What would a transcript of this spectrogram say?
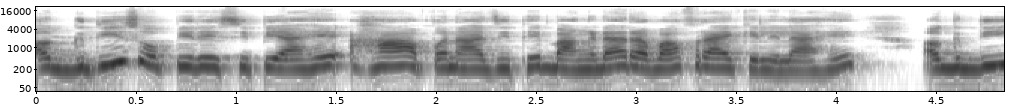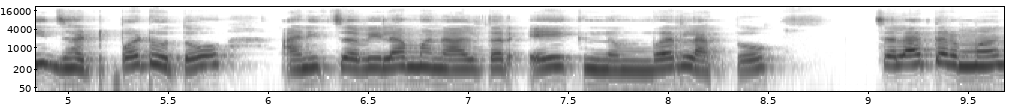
अगदी सोपी रेसिपी आहे. हा आपण आज इथे बांगडा रवा फ्राय केलेला आहे. अगदी झटपट होतो आणि चवीला म्हणाल तर एक नंबर लागतो. चला तर मग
